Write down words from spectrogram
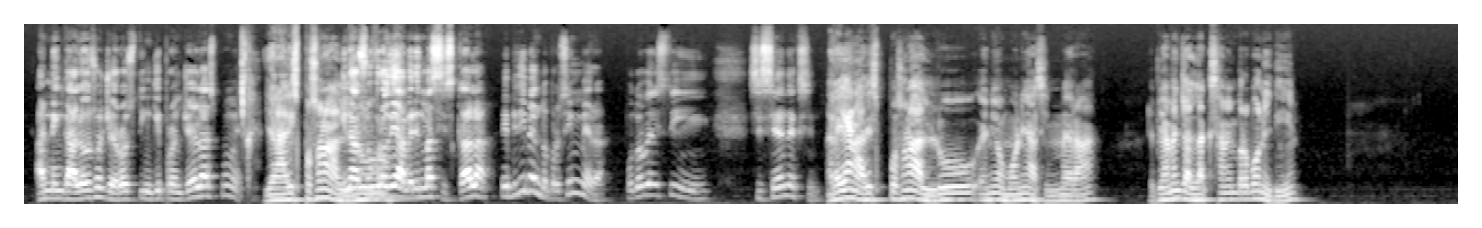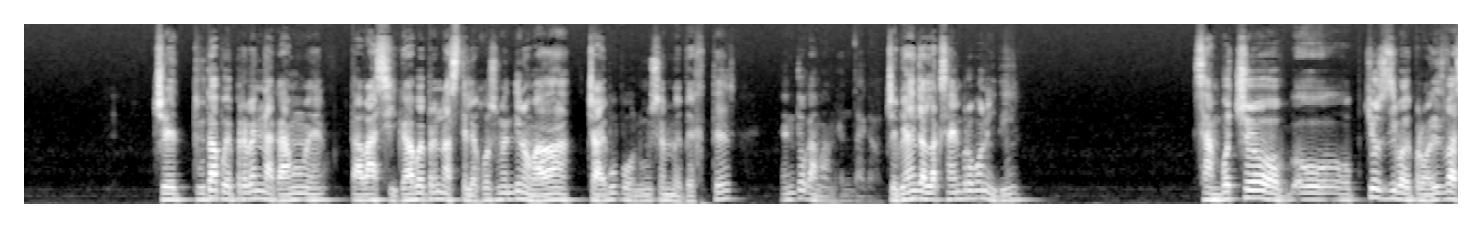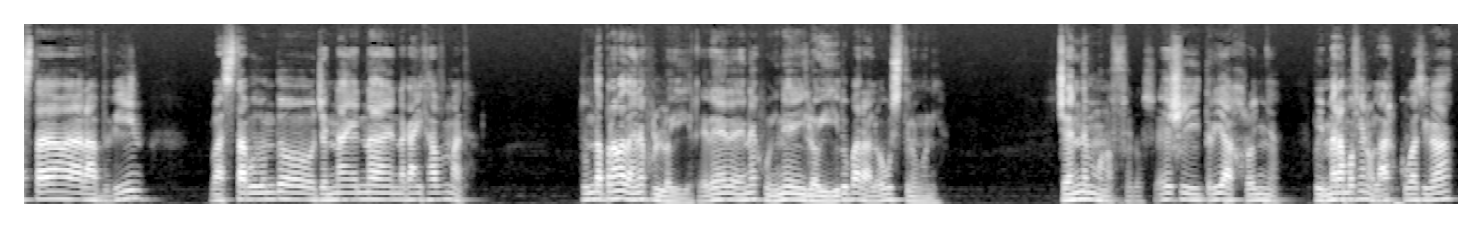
Αν είναι καλός ο καιρός στην Κύπρο Τζέλα ας πούμε. Για να δεις πόσο Ή να σου βρω αλλού... διαμέρισμα στη σκάλα. Επειδή είπαν το προς σήμερα. Που το είπαν στη, στη συνέντευξη. Ρε για να δεις πόσο αλλού είναι η ομόνια σήμερα, επειδή και αλλάξαμε προπονητή και τούτα που έπρεπε να κάνουμε, τα βασικά που έπρεπε να στελεχώσουμε την ομάδα και που πονούσε με παίχτες, δεν το κάναμε. Δεν τα κάνω. Και πήγαν και αλλάξαμε προπονητή. Σαν πω και ο, ο, ο οποιοσδήποτε προπονητής βαστά ραβδίν, βαστά που τον το και να, να, να κάνει θαύματα. Τούν τα πράγματα δεν έχουν λογική. ρε. Ρε, ρε, δεν έχουν. Είναι η λογική του παραλόγου στην ομονία. Και δεν είναι μόνο φέτος. Έχει τρία χρόνια. Που η μέρα μου έφυγε ο Λάρκου βασικά.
